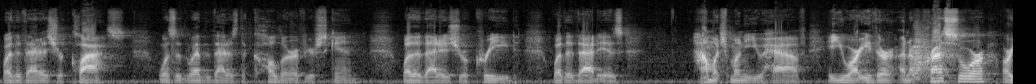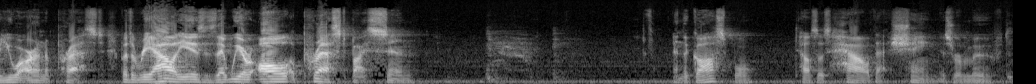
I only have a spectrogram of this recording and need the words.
Whether that is your class, was it whether that is the color of your skin, whether that is your creed, whether that is how much money you have. You are either an oppressor or you are an oppressed. But the reality is, is that we are all oppressed by sin. And the gospel tells us how that shame is removed.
